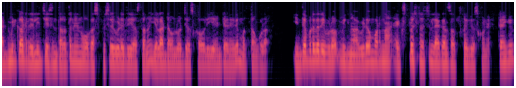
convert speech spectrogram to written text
అడ్మిట్ కార్డ్ రిలీజ్ చేసిన తర్వాత నేను ఒక స్పెషల్ వీడియో చేస్తాను ఎలా డౌన్లోడ్ చేసుకోవాలి ఏంటి అనేది మొత్తం కూడా. ఇంతే బ్రదర్ ఈ మీకు నా వీడియో మరణ ఎక్స్ప్రెస్ నచ్చిన లేక సబ్స్క్రైబ్ చేసుకోండి. థ్యాంక్ యూ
